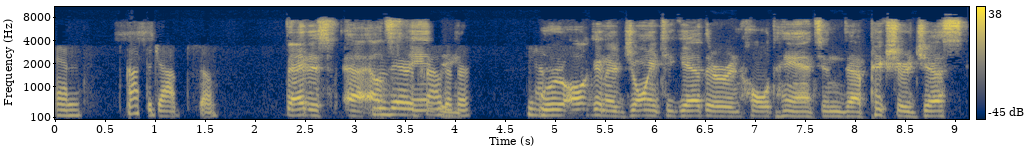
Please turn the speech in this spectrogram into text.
and got the job. So that is uh, outstanding. I'm very proud of her yeah. we're all going to join together and hold hands and uh, picture Jess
